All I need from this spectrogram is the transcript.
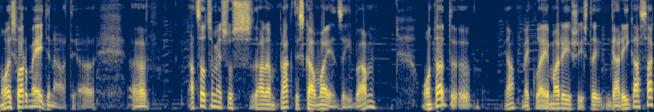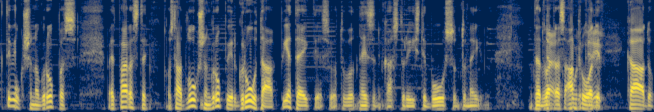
Nu es varu mēģināt. Jā. Uh, Atsaucamies uz tādām praktiskām vajadzībām, un tad jā, meklējam arī šīs garīgās aktivitātes, lūkšanu grupas, bet parasti uz tādu lūkšanu grupu ir grūtāk pieteikties, jo tu nezini, kas tur īsti būs, ne, tad var tas atrodi kādu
